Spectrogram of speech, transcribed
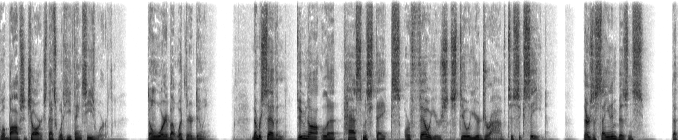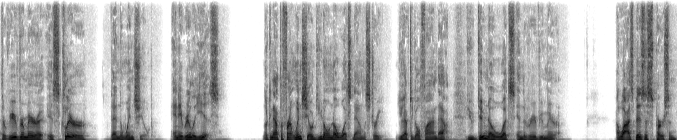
what Bob should charge. That's what he thinks he's worth. Don't worry about what they're doing. Number seven, do not let past mistakes or failures steal your drive to succeed. There's a saying in business that the rearview mirror is clearer than the windshield. And it really is. Looking out the front windshield, you don't know what's down the street. You have to go find out. You do know what's in the rearview mirror. A wise business person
